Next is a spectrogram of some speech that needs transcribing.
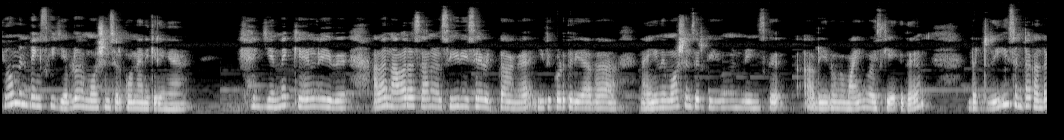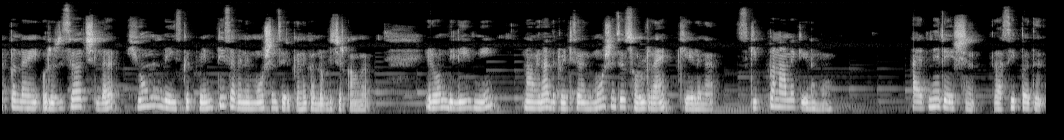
ஹியூமன் பீங்ஸ்க்கு எவ்வளோ எமோஷன்ஸ் இருக்கும்னு நினைக்கிறீங்க? என்ன கேள்வி இது? அதான் நவரசான ஒரு சீரீஸே விட்டாங்க. இது கூட தெரியாதா? நைன் எமோஷன்ஸ் இருக்குது ஹியூமன் பீங்ஸ்க்கு அப்படின்னு உங்கள் மைண்ட் வாய்ஸ் கேட்குது பட் ரீசெண்டாக கண்டக்ட் பண்ண ஒரு ரிசர்ச்சில் ஹியூமன் பீங்ஸ்க்கு டுவெண்ட்டி செவன் எமோஷன்ஸ் இருக்குதுன்னு கண்டுபிடிச்சிருக்காங்க. யூ டோன்ட் பிலீவ் மீ நான் வேணால் அந்த டுவெண்ட்டி செவன் எமோஷன்ஸே சொல்கிறேன் கேளுங்க. ஸ்கிப் பண்ணாமல் கேளுங்க. அட்மிரேஷன் ரசிப்பது.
